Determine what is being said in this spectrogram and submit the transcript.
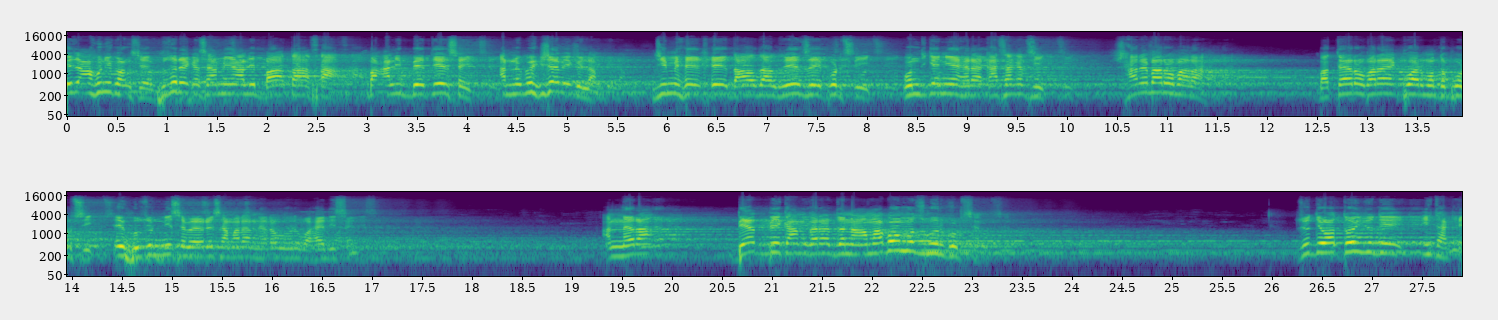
এই যে আহুনি কংসে হুজুরের কাছে আমি আলিফ বা তা সা বা আলিফ বে তে সেই আপনাকে হিসাবে গেলাম জিম হে খে দাল দাল রে যে পড়ছি ওনদিকে নিয়ে হেরা কাছাকাছি, সাড়ে বারো বারা বা তেরো বারা এক পোয়ার মতো পড়ছি। এই হুজুর নিচে বেরোছে আমার আন্নেরা উপরে বহাই দিছে। আন্নেরা বেদ বে কাম করার জন্য আমাকেও মজবুর করছেন। যদি অতই যদি ই থাকে,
